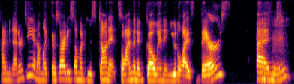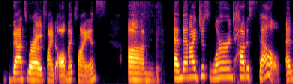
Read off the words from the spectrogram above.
time and energy and i'm like there's already someone who's done it so i'm going to go in and utilize theirs. And mm-hmm. that's where i would find all my clients. Um, and then i just learned how to sell and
